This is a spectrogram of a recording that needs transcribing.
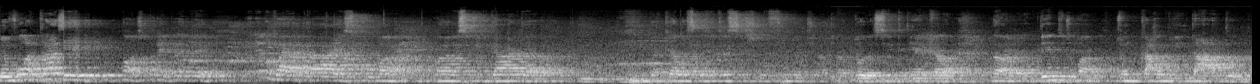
eu vou atrás dele. Nossa, peraí, peraí, peraí. Ele não vai atrás com uma, uma espingarda daquelas que a gente assiste no filme atirador, assim, que tem aquela. Não, dentro de, uma, de um carro blindado.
